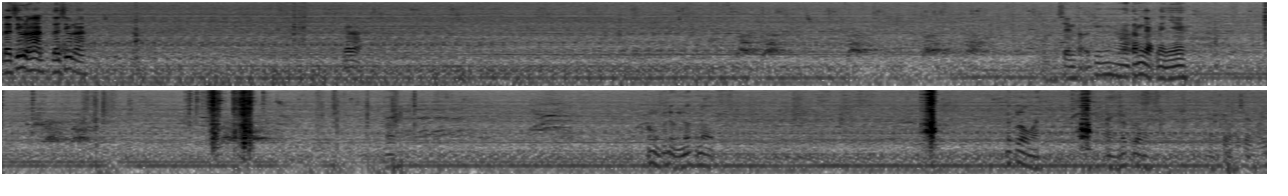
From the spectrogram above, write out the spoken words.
Lên xíu nữa anh lên xíu nữa. Đây rồi. Xem thử cái hai tấm gạch này nha. Đây. có một cái đường nứt này nứt luôn rồi này nứt luôn. Rồi các bạn xem thấy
